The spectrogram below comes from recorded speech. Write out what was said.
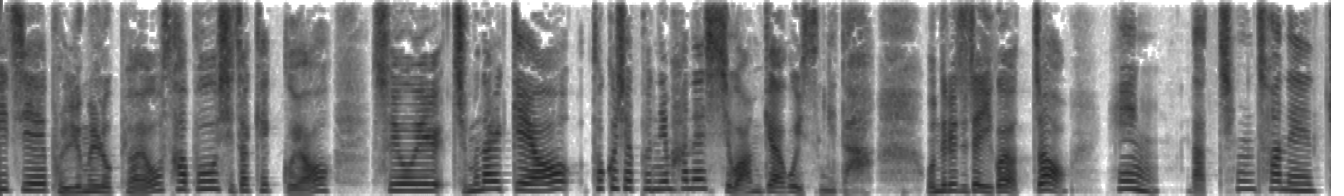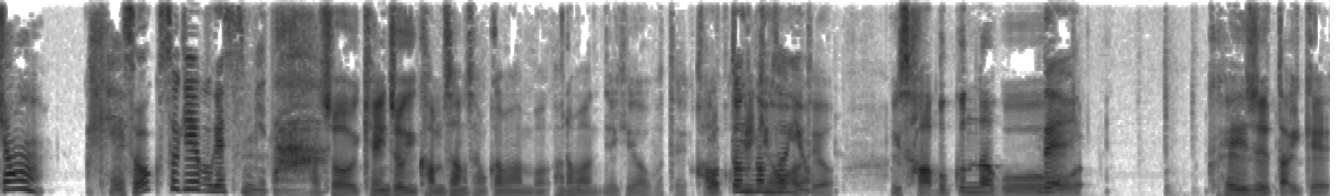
헤이즈의 볼륨을 높여요 4부 시작했고요. 수요일 주문할게요. 토크 셰프님 한해 씨와 함께하고 있습니다. 오늘의 주제 이거였죠? 힝, 나 칭찬해줘. 계속 소개해 보겠습니다. 아, 저 개인적인 감상 잠깐 한번 하나만 얘기하고 돼. 어떤 감상이요? 돼요? 이 4부 끝나고 네. 그 헤이즈 딱 이렇게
